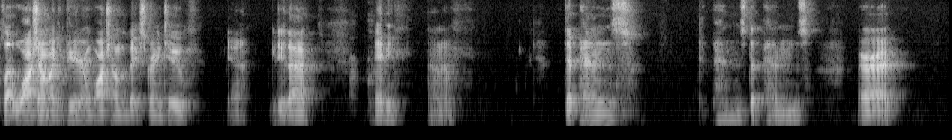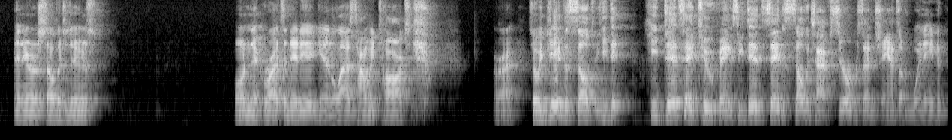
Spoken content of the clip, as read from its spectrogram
play, watch on my computer and watch on the big screen too. Yeah. You do that. Maybe. I don't know. Depends. Depends, depends. All right. Any other Celtics news? Well, Nick Wright's an idiot again. The last time we talked. All right. So he gave the Celtics. He did. He did say two things. He did say the Celtics have zero percent chance of winning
